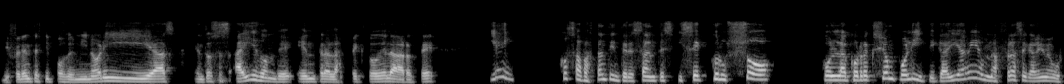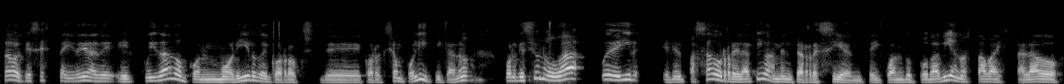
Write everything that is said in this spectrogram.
diferentes tipos de minorías. Entonces ahí es donde entra el aspecto del arte. Y hay cosas bastante interesantes y se cruzó con la corrección política. Y había una frase que a mí me gustaba, que es esta idea de el cuidado con morir de, de corrección política, ¿no? Porque si uno va, puede ir en el pasado relativamente reciente y cuando todavía no estaba instalado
